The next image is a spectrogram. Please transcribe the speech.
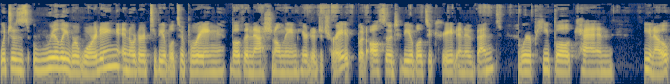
Which is really rewarding in order to be able to bring both a national name here to Detroit, but also to be able to create an event where people can you know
